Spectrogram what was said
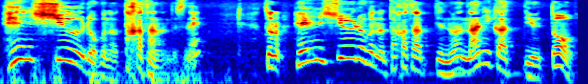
編集力の高さなんですね。その編集力の高さっていうのは何かっていうと、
